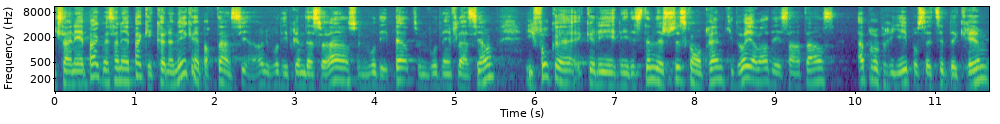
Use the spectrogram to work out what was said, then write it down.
et que ça a un impact, mais ça a un impact économique important aussi, hein, au niveau des primes d'assurance, au niveau des pertes, au niveau de l'inflation. Il faut que, que les, les, systèmes de justice comprennent qu'il doit y avoir des sentences appropriées pour ce type de crime,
